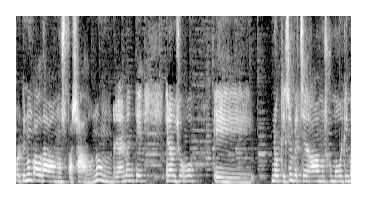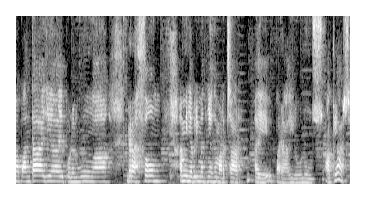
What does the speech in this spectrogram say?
porque nunca o dábamos pasado non? Realmente era un xogo eh, no que sempre chegábamos como a última pantalla e por algunha razón a miña prima tiña que marchar eh, para ir o luns a clase.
